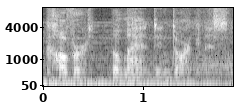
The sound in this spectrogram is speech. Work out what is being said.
covered the land in darkness.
